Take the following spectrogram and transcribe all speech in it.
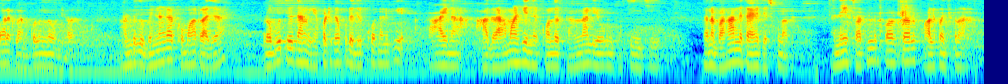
పాలకులు అనుకూలంగా ఉండేవారు. అందుకు భిన్నంగా కుమార్ రాజా ప్రభుత్వ దానికి ఎప్పటికప్పుడు ఎదుర్కోవడానికి ఆయన ఆ గ్రామానికి చెందిన కొందరు తనలాంటి యువకులను ప్రశ్నించి తన బలాన్ని తయారు చేసుకున్నారు. అనేక స్వతంత్ర పోరాటాలు పాలు పంచుకున్నారు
